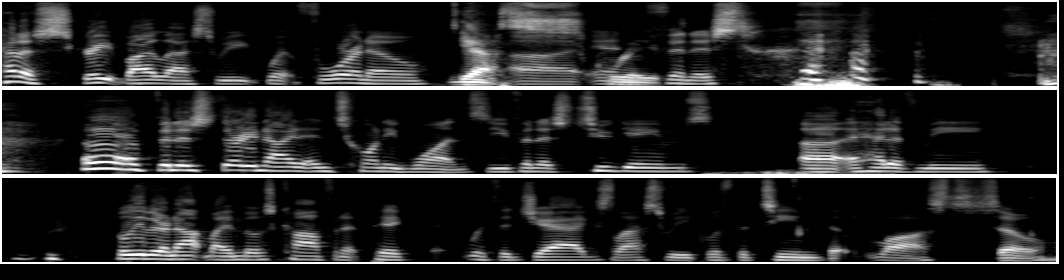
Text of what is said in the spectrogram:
kind of scraped by last week. Went four and zero. Yes. uh, and finished uh, finished 39 and 21 so you finished two games uh, ahead of me believe it or not my most confident pick with the jags last week was the team that lost so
